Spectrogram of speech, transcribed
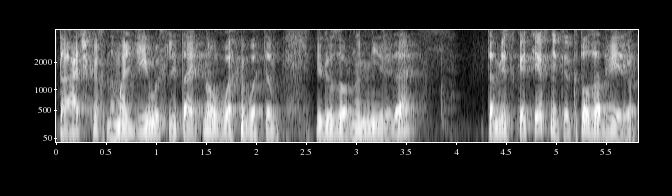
тачках, на Мальдивы слетать, ну, в, в этом иллюзорном мире, да. Там есть такая техника, кто за дверью.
